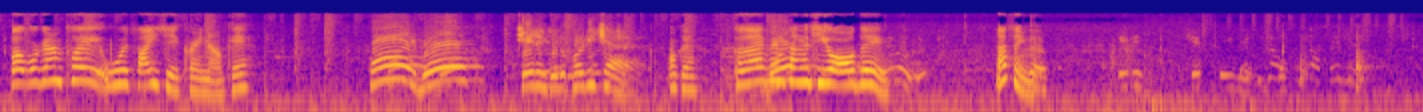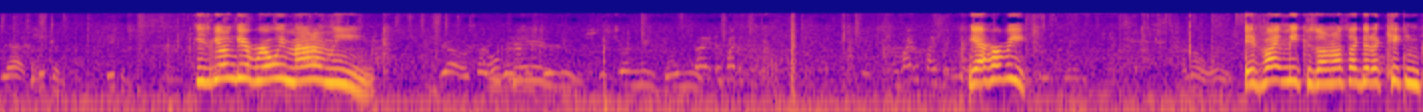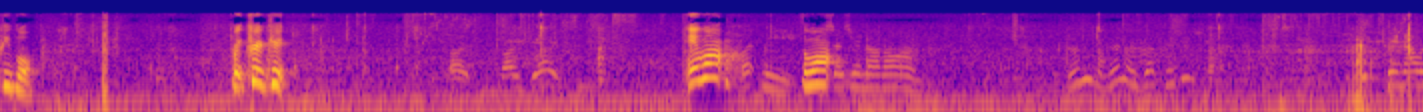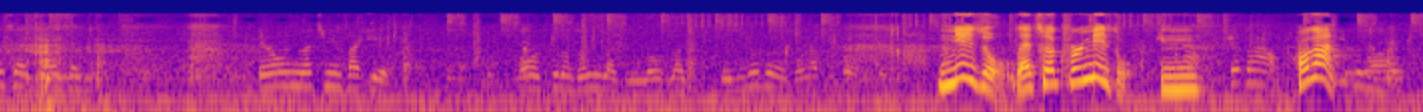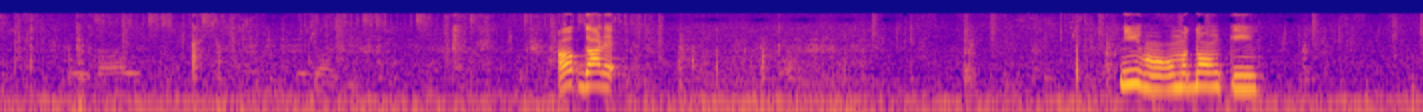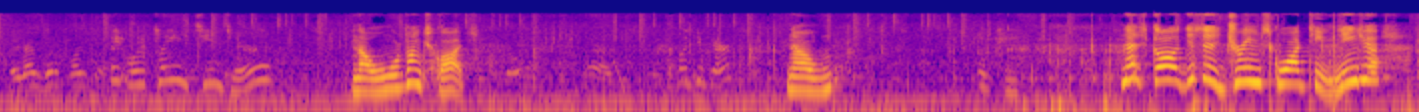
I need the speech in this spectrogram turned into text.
But we're gonna play with Isaac right now, okay? Why, bro? Kaden, go to party chat. Okay. Cause I've been playing with you all day. Nothing. He's gonna get really mad at me. Yeah, hurry. I. Invite me because I'm not that good at kicking people. Alright, guys, join. It won't. Let me. It won't. says you're not on. Really, my hand is that crazy? Okay, now it says, now it says it only lets me invite you. Oh, it's because I'm barely like low, like, the, you know the one after, oh, Nizzle. Let's look for Nizzle. Mm, Check them out. Hold on. Oh, got it. Yeehaw, I'm a donkey. Hey guys, go to party. Wait, we're playing Team Terror? No, we're playing squads. We're playing No. Okay. Let's go. This is Dream Squad team. Ninja,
